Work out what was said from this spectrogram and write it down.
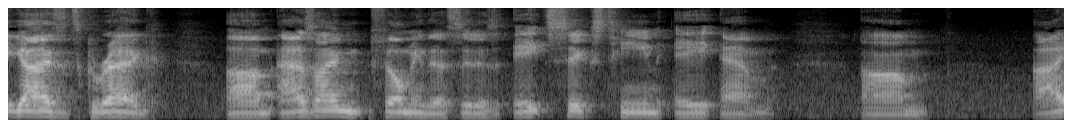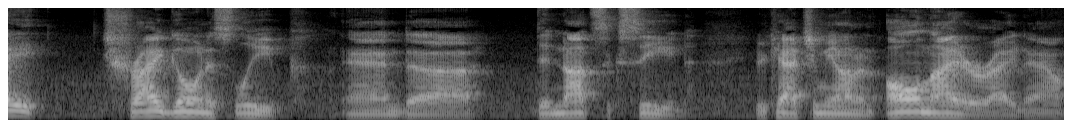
Hey guys, it's Greg. Um, as I'm filming this, it is 8.16 a.m. Um, I tried going to sleep and uh, did not succeed. You're catching me on an all-nighter right now.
